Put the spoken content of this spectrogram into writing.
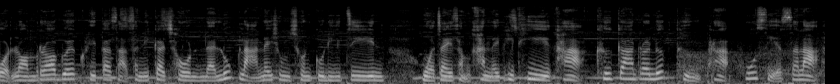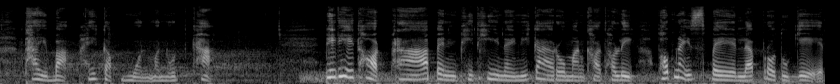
สถ์ล้อมรอบด้วยคริสตศาสนิกชน และลูกหลานในชุมชนกุดีจีน หัวใจสำคัญในพิธีค่ะ คือการระลึกถึงพระผู้เสียสละไถ่บาปให้กับมวลมนุษย์ค่ะ พิธีถอดพระเป็นพิธีในนิกายโรมันคาทอลิก พบในสเปนและโปรตุเกส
